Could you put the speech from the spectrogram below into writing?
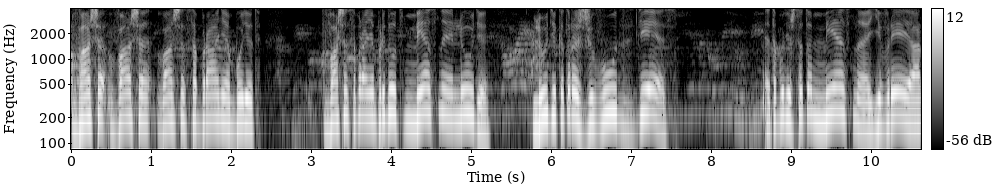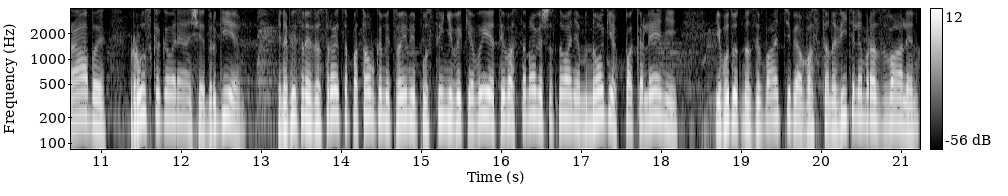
ваше, ваше, ваше собрание будет, в ваше собрание придут местные люди, люди, которые живут здесь. Это будет что-то местное, евреи, арабы, русскоговорящие, другие. И написано, и застроится потомками твоими пустыни вековые, ты восстановишь основания многих поколений, и будут называть тебя восстановителем развалин,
